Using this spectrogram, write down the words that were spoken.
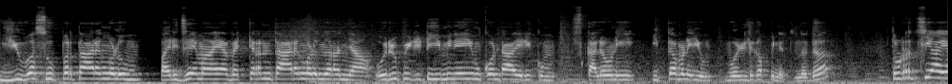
യുവ സൂപ്പർ താരങ്ങളും പരിചയമായ വെറ്ററൻ താരങ്ങളും നിറഞ്ഞ ഒരു പിടി ടീമിനെയും കൊണ്ടായിരിക്കും സ്കലോണി ഇത്തവണയും വേൾഡ് കപ്പിനെത്തുന്നത്. തുടർച്ചയായ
